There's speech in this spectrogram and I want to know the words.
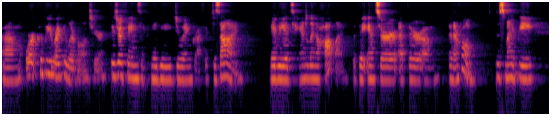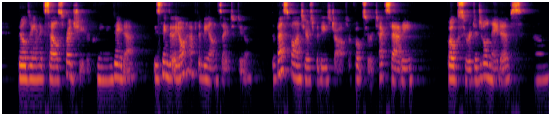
um, or it could be a regular volunteer. These are things like maybe doing graphic design. Maybe it's handling a hotline that they answer at their um, in their home. This might be building an Excel spreadsheet or cleaning data. These things that they don't have to be on site to do. The best volunteers for these jobs are folks who are tech savvy, folks who are digital natives. Um,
